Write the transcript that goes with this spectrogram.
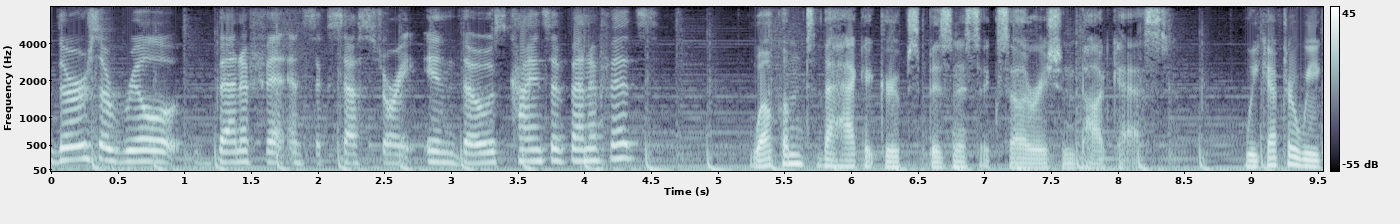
there's a real benefit and success story in those kinds of benefits. Welcome to the Hackett Group's Business Acceleration Podcast. Week after week,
